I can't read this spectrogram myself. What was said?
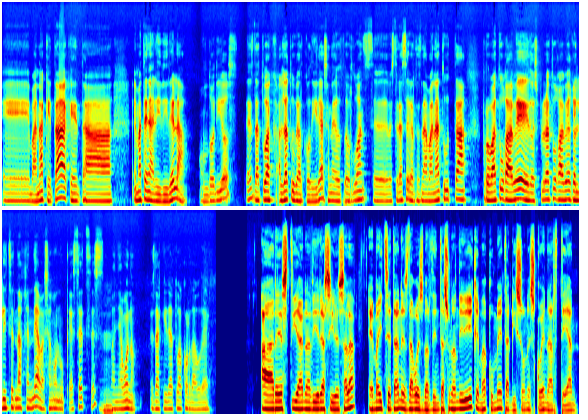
e, banaketak eta ematen ari direla, ondorioz, ez, datuak aldatu beharko dira, esan dut, orduan, ze, bestera ze gertatzen da, banatu eta probatu gabe edo esploratu gabe gelditzen da jendea, ba, esango nuke, ez, ez, ez, baina, bueno, ez daki datuak hor daude. Arestian adierazi bezala, emaitzetan ez dago ezberdintasun handirik emakume eta gizonezkoen artean.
